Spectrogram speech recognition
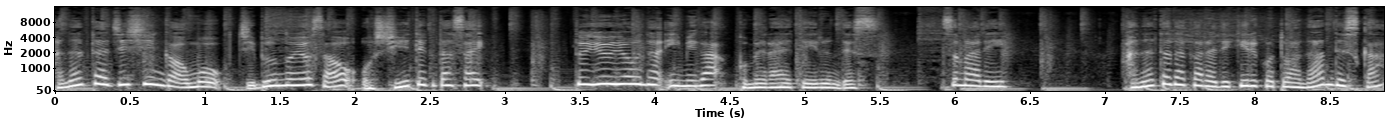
あなた自身が思う自分の良さを教えてくださいというような意味が込められているんです。つまり、あなただからできることは何ですか？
